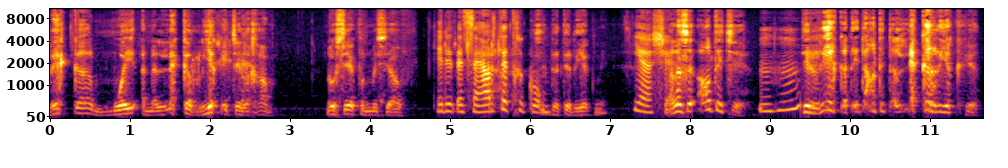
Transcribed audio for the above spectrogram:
rekke mooi en 'n lekker reuk uit sy liggaam. Nou sê ek vir myself, Het dit uit sy hart het gekom? Dit reuk nie. Ja, Sheikh. Hulle sê altyd sê, mhm. Mm die reuk het, het altyd 'n lekker reuk gehad.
